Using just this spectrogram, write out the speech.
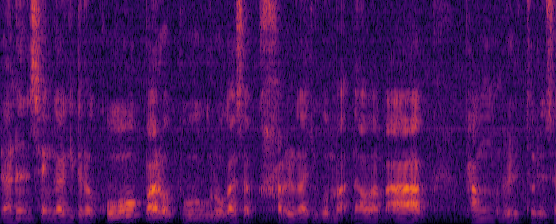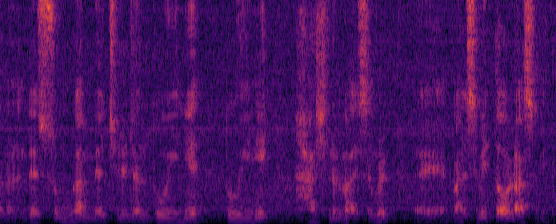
라는 생각이 들어 곧바로 부엌으로 가서 칼을 가지고 마- 나와 막 방문을 들여서는데 순간 며칠 전 노인이 노인이 하시는 말씀을 에, 말씀이 떠올랐습니다.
